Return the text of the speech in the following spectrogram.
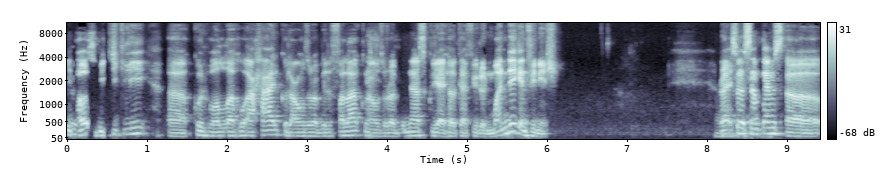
it also cheekily, uh, Kul Wallahu Ahad, Kul A'udhu Rabbil Falaq, Kul A'udhu Rabbin Nas, Kul Ya Ayyuhal Kafirun. One day can finish right so sometimes uh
